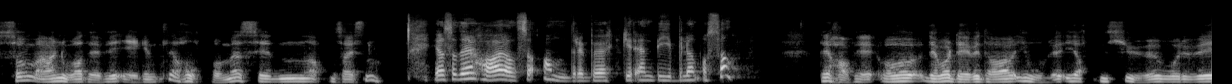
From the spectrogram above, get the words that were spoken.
som er noe av det vi egentlig har holdt på med siden 1816. Ja, Så dere har altså andre bøker enn Bibelen også? Det har vi, og det var det vi da gjorde i 1820, hvor vi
